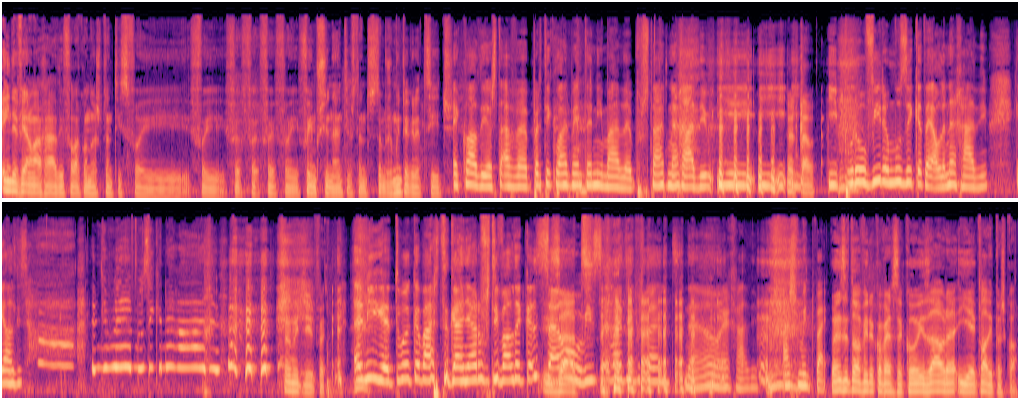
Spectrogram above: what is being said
ainda vieram à rádio falar connosco, portanto, isso foi, foi, foi, foi, foi, foi, foi impressionante e, portanto, estamos muito agradecidos. A Cláudia estava particularmente animada por estar na rádio e, e- e- e por ouvir a música dela na rádio. E ela disse: Ah, a minha mulher, música na rádio. Foi muito giro. Foi. Amiga, tu acabaste de ganhar o Festival da Canção. Exato. Isso é mais importante. Não, é rádio. Acho muito bem. Vamos então ouvir a conversa com a Isaura e a Cláudia Pascoal.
